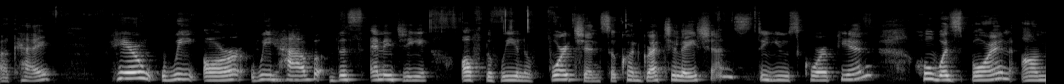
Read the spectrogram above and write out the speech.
okay here we are, we have this energy of the Wheel of Fortune. So, congratulations to you, Scorpion, who was born on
